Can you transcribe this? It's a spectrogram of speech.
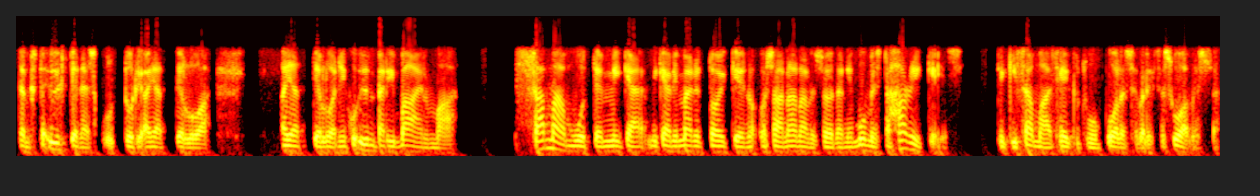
tämmöistä yhtenäiskulttuuriajattelua ajattelua niin kuin ympäri maailmaa. Sama muuten, mikä, mikäli mä nyt oikein osaan analysoida, niin mun mielestä Hurricanes teki samaa 70-luvun puolessa välissä Suomessa.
